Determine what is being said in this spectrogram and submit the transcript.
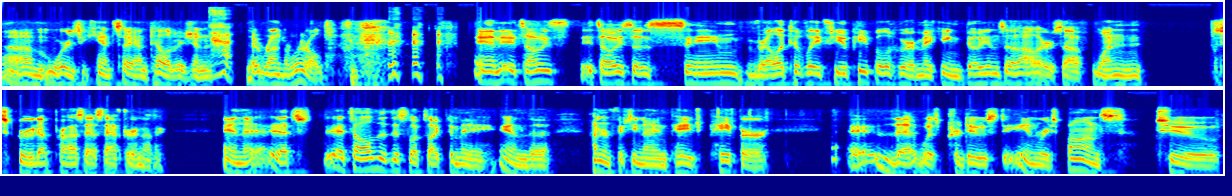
um, words you can't say on television that run the world. and it's always it's always those same relatively few people who are making billions of dollars off one screwed up process after another. And that's that's all that this looks like to me. And the 159 page paper uh, that was produced in response to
